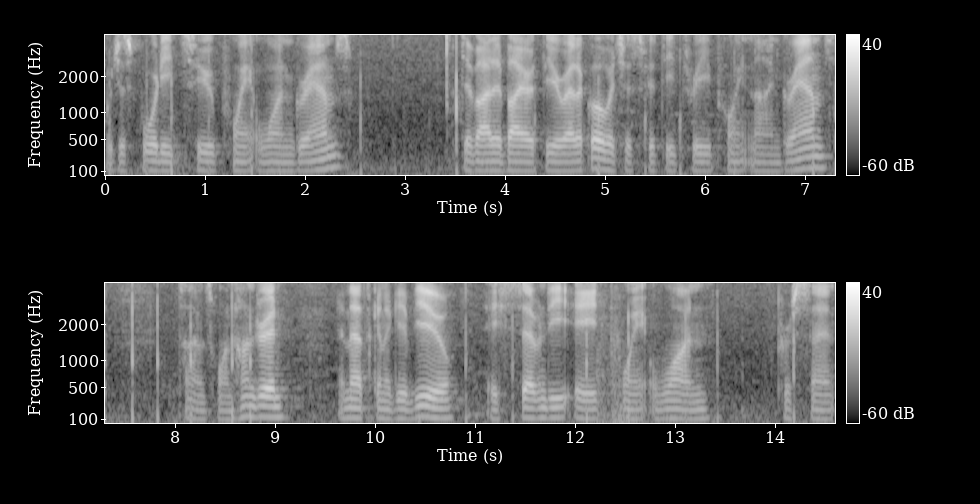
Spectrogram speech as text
which is 42.1 grams, divided by our theoretical, which is 53.9 grams, times 100, and that's going to give you a 78.1%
